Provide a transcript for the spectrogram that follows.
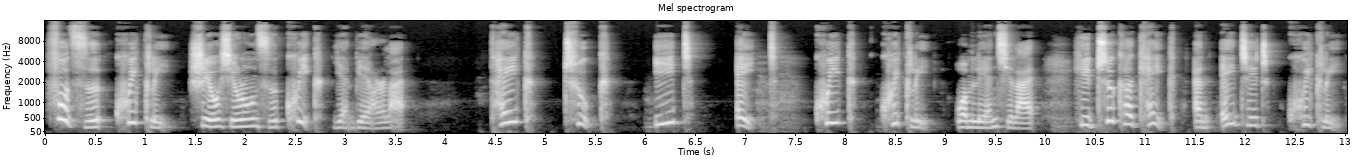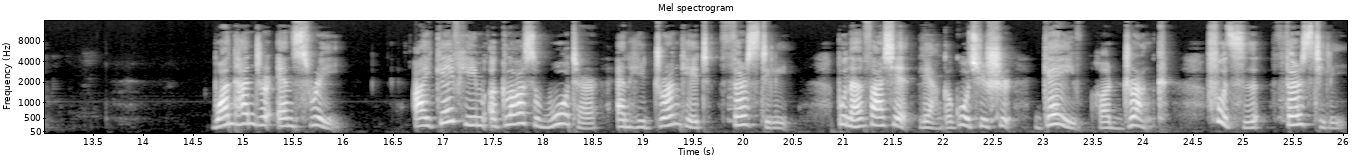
副词 quickly 是由形容词 quick 演变而来。take took eat ate quick quickly，我们连起来，He took a cake and ate it quickly. One hundred and three. I gave him a glass of water and he drank it thirstily。不难发现，两个过去式 gave 和 drank，副词 thirstily。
